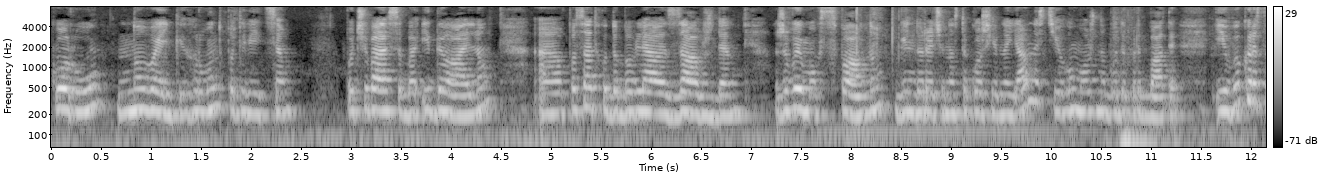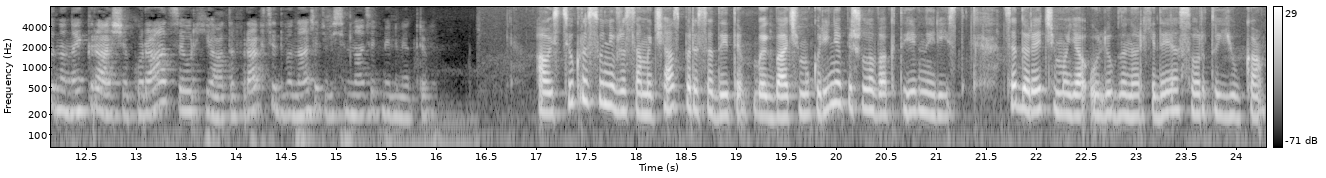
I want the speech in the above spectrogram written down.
кору, новенький ґрунт. Подивіться, почуває себе ідеально. Е, В посадку додаю завжди живий мох з фагном. Він, до речі, у нас також є в наявності, його можна буде придбати. І використана найкраща кора це орхіата фракції 12-18 мм. А ось цю красуню вже саме час пересадити, бо, як бачимо, коріння пішло в активний ріст. Це, до речі, моя улюблена орхідея сорту Юка.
